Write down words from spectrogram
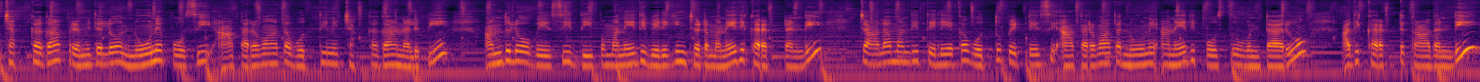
చక్కగా ప్రమిదలో నూనె పోసి ఆ తర్వాత ఒత్తిని చక్కగా నలిపి అందులో వేసి దీపం అనేది వెలిగించడం అనేది కరెక్ట్ అండి. చాలామంది తెలియక ఒత్తు పెట్టేసి ఆ తర్వాత నూనె అనేది పోస్తూ ఉంటారు. అది కరెక్ట్ కాదండి.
